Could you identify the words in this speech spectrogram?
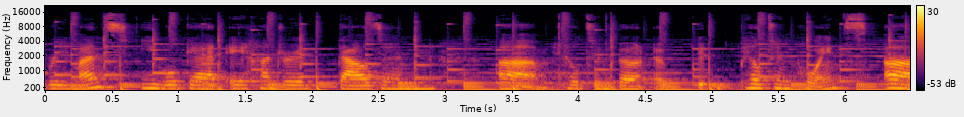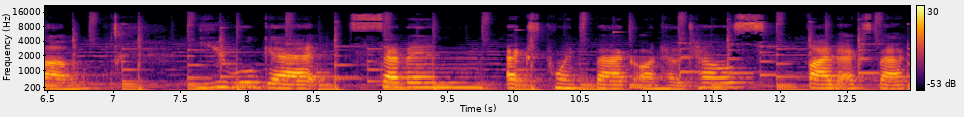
three months, you will get a 100,000 um, Hilton, uh, Hilton points. Um, you will get seven X points back on hotels, 5x back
